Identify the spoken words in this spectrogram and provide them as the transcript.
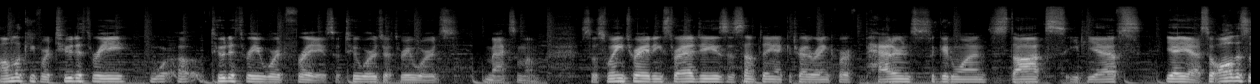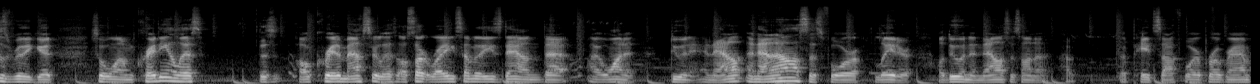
i'm looking for two to three uh, two to three word phrase. So two words or three words maximum. So swing trading strategies is something i could try to rank for. Patterns is a good one. Stocks etfs yeah yeah. So all this is really good. So when i'm creating a list this i'll create a master list. I'll start writing some of these down that i want to do an, an analysis for later. I'll do an analysis on a, a a paid software program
